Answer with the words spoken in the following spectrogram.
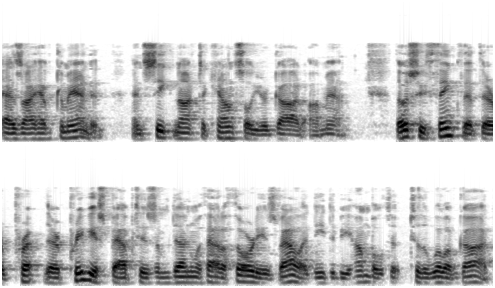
as I have commanded, and seek not to counsel your God. Amen. Those who think that their pre- their previous baptism done without authority is valid need to be humble to, to the will of God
